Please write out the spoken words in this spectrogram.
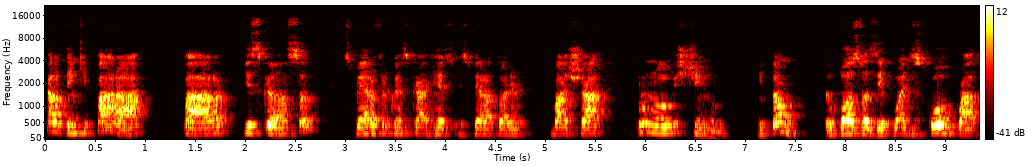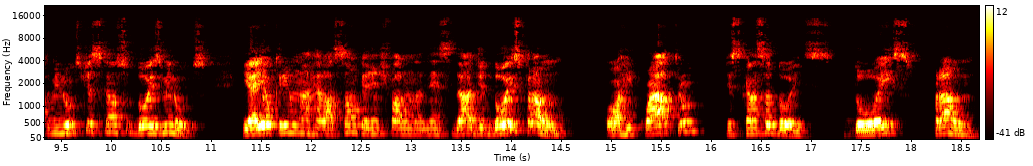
ela tem que parar, para, descansa, espera a frequência respiratória baixar para um novo estímulo. Então, eu posso fazer, discorro 4 minutos, descanso 2 minutos. E aí eu crio uma relação que a gente fala na densidade de 2 para 1. Corre 4, descansa 2. 2 para 1.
